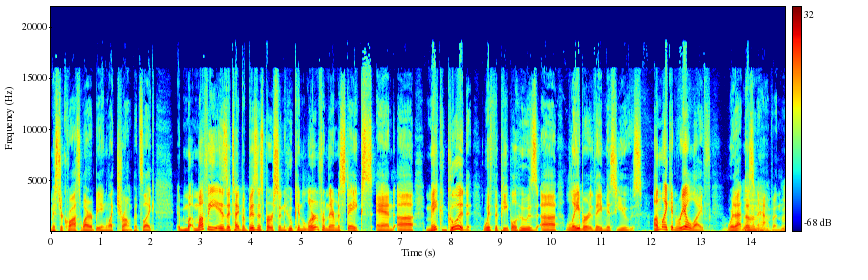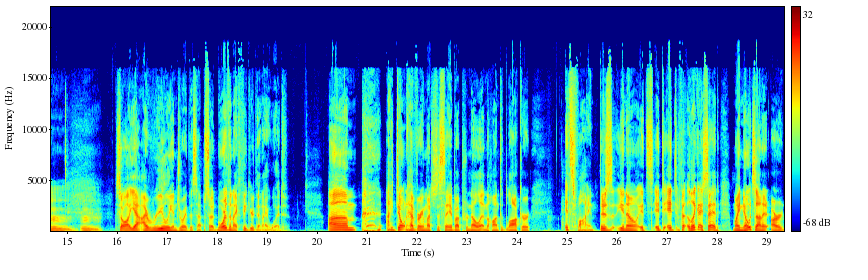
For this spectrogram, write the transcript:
Mr. Crosswire being like Trump. It's like M- Muffy is a type of business person who can learn from their mistakes and uh, make good with the people whose uh, labor they misuse. Unlike in real life, where that doesn't mm, happen. Mm, mm. So uh, yeah, I really enjoyed this episode more than I figured that I would. Um, I don't have very much to say about Prunella and the Haunted Locker it's fine. There's, you know, it's it it like I said, my notes on it are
